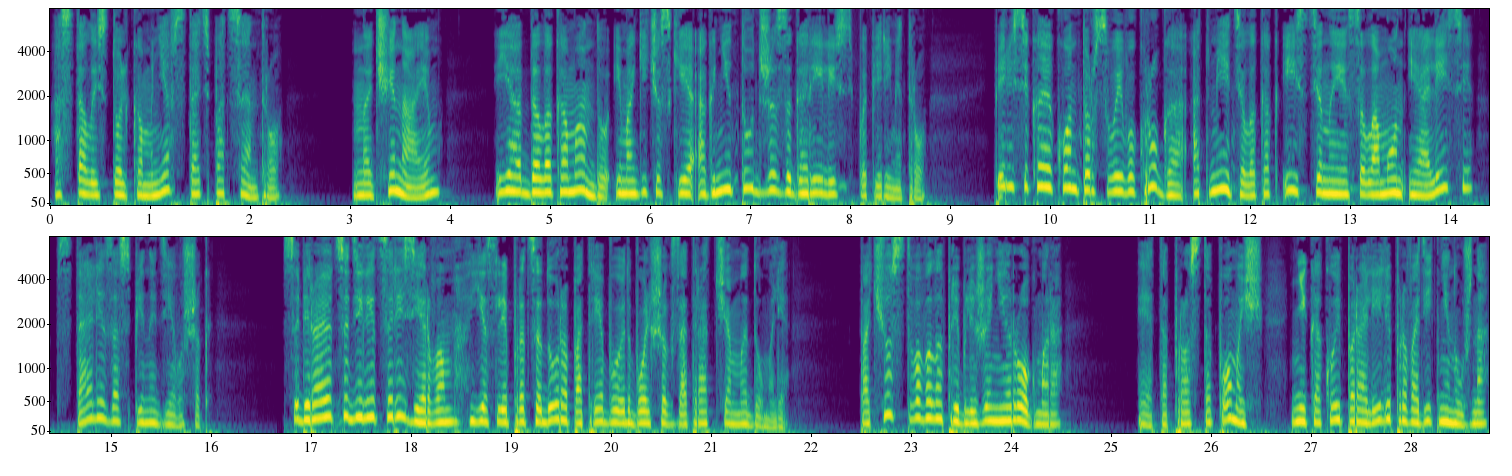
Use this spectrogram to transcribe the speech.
осталось только мне встать по центру. «Начинаем!» Я отдала команду, и магические огни тут же загорелись по периметру. Пересекая контур своего круга, отметила, как истинные Соломон и Олеси встали за спины девушек. Собираются делиться резервом, если процедура потребует больших затрат, чем мы думали. Почувствовала приближение Рогмара. «Это просто помощь, никакой параллели проводить не нужно»,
